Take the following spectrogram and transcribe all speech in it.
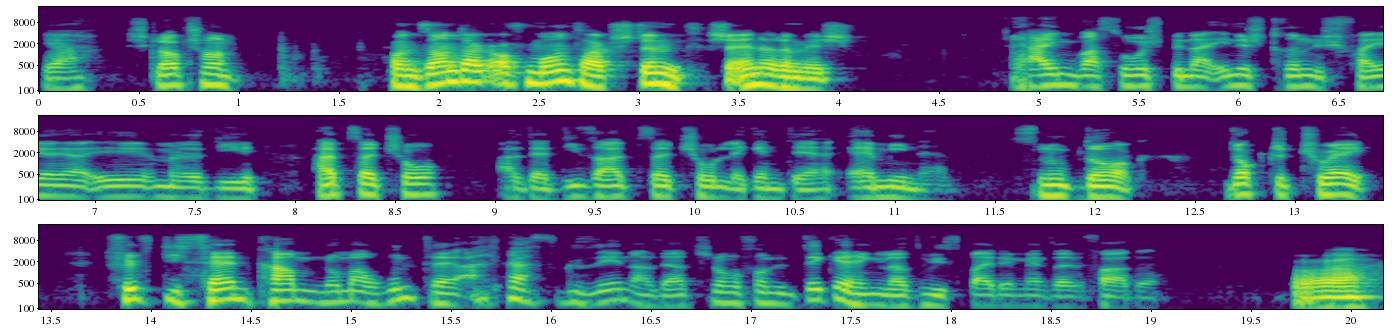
Ja, ich glaube schon. Von Sonntag auf Montag, stimmt. Ich erinnere mich. Ja, irgendwas so, ich bin da eh nicht drin. Ich feiere ja eh immer die Halbzeitshow. Alter, diese Halbzeitshow legendär. Eminem, Snoop Dogg, Dr. Trey. 50 Cent kam nochmal runter. Alter, hast du gesehen, Alter? Hat sich nochmal von der Decke hängen lassen, wie Spider-Man sein Vater. Ja,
